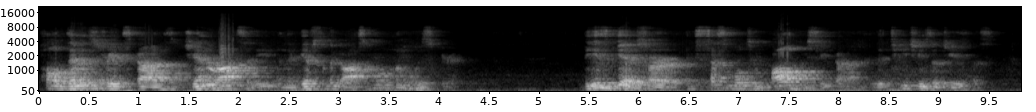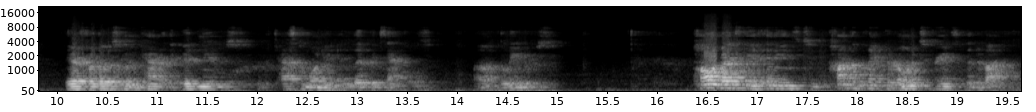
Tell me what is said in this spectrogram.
Paul demonstrates God's generosity in the gifts of the gospel and the Holy Spirit. These gifts are accessible to all who seek God and the teachings of Jesus. They are for those who encounter the good news, the testimony and lived examples of believers. Paul invites the Athenians to contemplate their own experience of the divine,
